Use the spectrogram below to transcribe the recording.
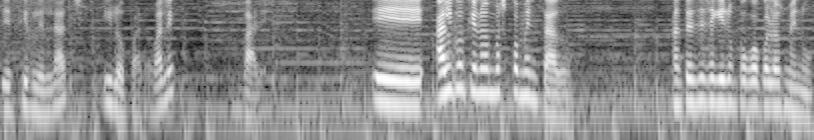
decirle latch y lo paro, ¿vale? Vale. Eh, algo que no hemos comentado antes de seguir un poco con los menús.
